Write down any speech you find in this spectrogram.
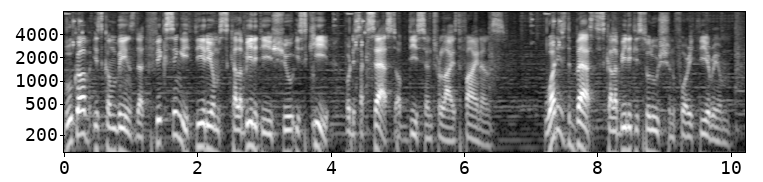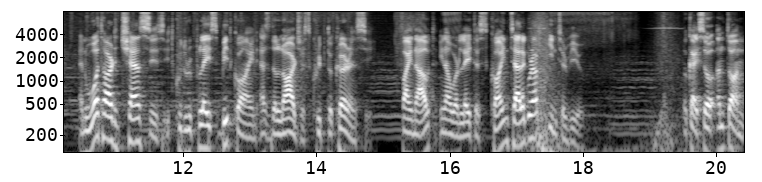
Bukov is convinced that fixing Ethereum's scalability issue is key for the success of decentralized finance. What is the best scalability solution for Ethereum? And what are the chances it could replace Bitcoin as the largest cryptocurrency? Find out in our latest Cointelegraph interview. Okay, so Anton,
